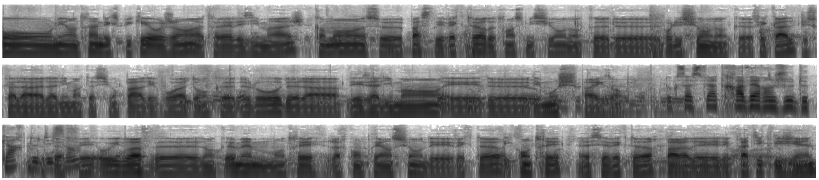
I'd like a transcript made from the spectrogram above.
On est en train d'expliquer aux gens à travers les images comment se passent les vecteurs de transmission donc euh, de pollution donc euh, fécale jusqu'à l'alimentation par les voies donc euh, de l'eau, de la des aliments et de des mouches par exemple. Donc ça se fait à travers un jeu de cartes, de dessins. Tout à fait. Où ils doivent donc eux-mêmes montrer leur compréhension des vecteurs et contrer ces vecteurs par les, les pratiques d'hygiène,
